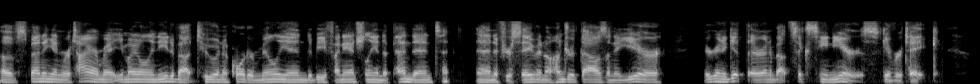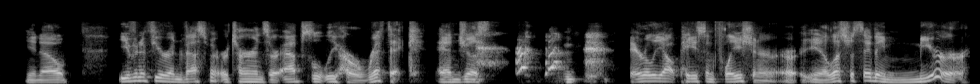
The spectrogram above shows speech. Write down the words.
of spending in retirement, you might only need about two and a quarter million to be financially independent. And if you're saving a hundred thousand a year, you're going to get there in about 16 years, give or take. You know, even if your investment returns are absolutely horrific and just barely outpace inflation or, or, you know let's just say they mirror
